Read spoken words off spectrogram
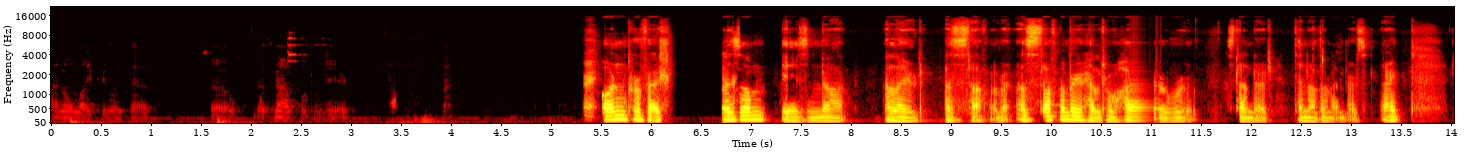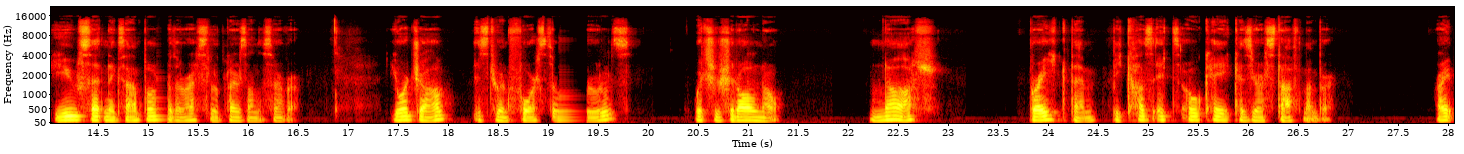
I don't like you like that. So that's not fucking fair. Unprofessionalism is not allowed as a staff member. As a staff member, you're held to a higher standard than other members. Right? You set an example for the rest of the players on the server. Your job is to enforce the rules, which you should all know, not break them because it's okay because you're a staff member. Right?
